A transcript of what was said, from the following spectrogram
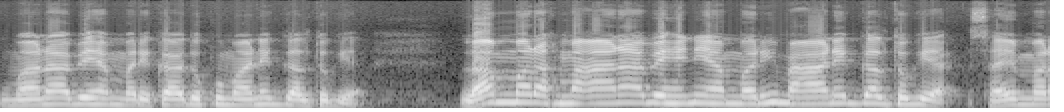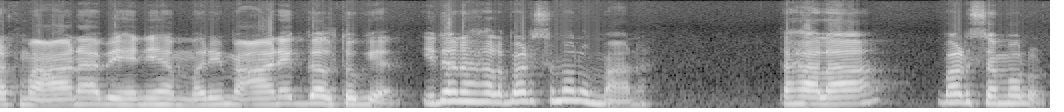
umanabeh hammari kadok umane galtogiya lam marak macanabehini hammari macane galtogiya sai marak macanabehini hammari macane galtogiya idan hal barsa malum macna tahala barsa malun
